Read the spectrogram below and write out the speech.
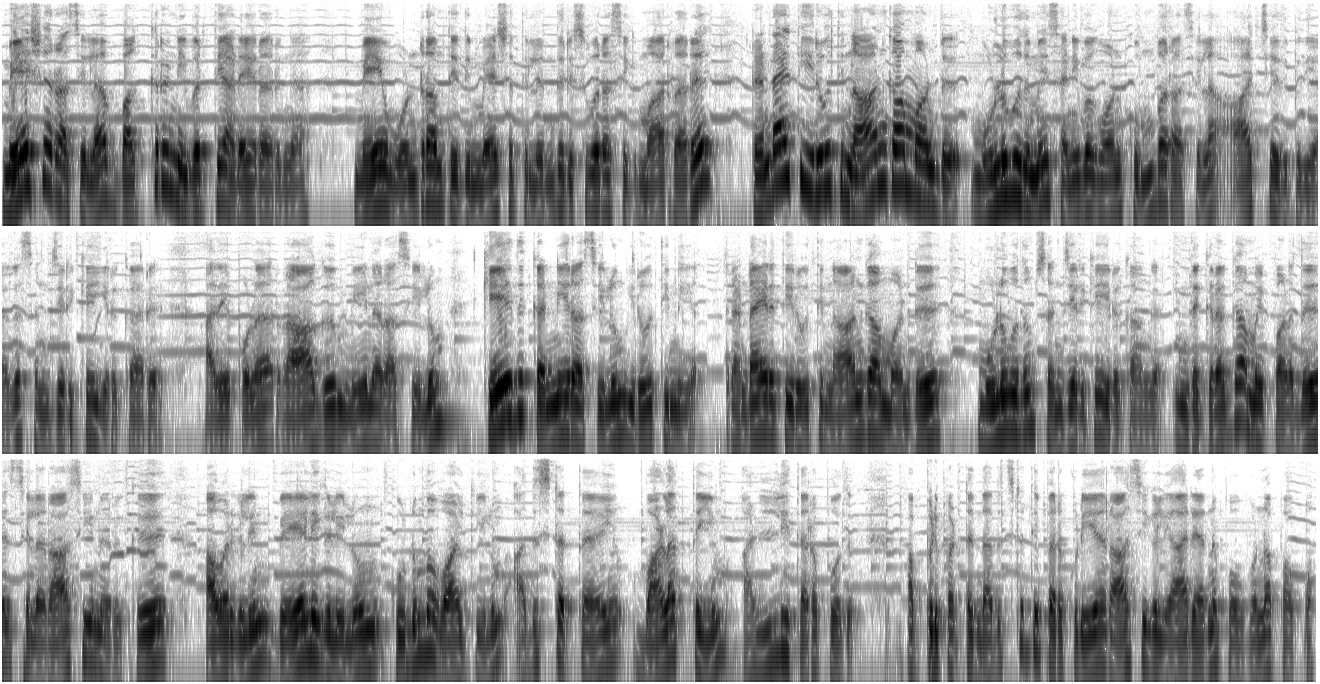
மேஷ ராசியில் வக்ர நிவர்த்தி அடைகிறாருங்க மே ஒன்றாம் தேதி மேஷத்திலிருந்து ரிஷபராசிக்கு மாறுறாரு. ரெண்டாயிரத்தி இருபத்தி நான்காம் ஆண்டு முழுவதுமே சனி பகவான் கும்பராசியில் ஆட்சி அதிபதியாக சஞ்சரிக்க இருக்காரு. அதே போல் ராகு மீன ராசியிலும் கேது கன்னி ராசியிலும் இருபத்தி ரெண்டாயிரத்தி இருபத்தி நான்காம் ஆண்டு முழுவதும் சஞ்சரிக்க இருக்காங்க. இந்த கிரக அமைப்பானது சில ராசியினருக்கு அவர்களின் வேலைகளிலும் குடும்ப வாழ்க்கையிலும் அதிர்ஷ்டத்தையும் வளத்தையும் அள்ளி தரப்போகுது. அப்படிப்பட்ட இந்த அதிர்ஷ்டத்தை பெறக்கூடிய ராசிகள் யார் யாருன்னு போவோம்னா பார்ப்போம்.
